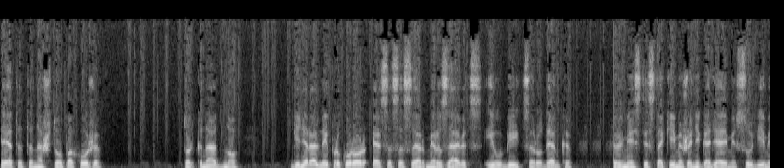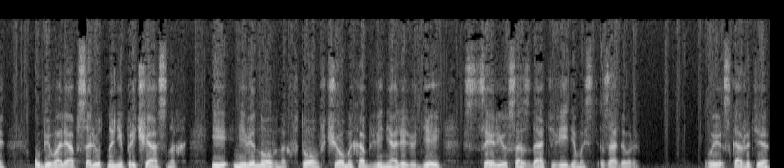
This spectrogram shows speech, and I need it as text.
Это-то на что похоже? Только на одно. Генеральный прокурор СССР Мерзавец и убийца Руденко вместе с такими же негодяями-судьями убивали абсолютно непричастных и невиновных в том, в чем их обвиняли людей с целью создать видимость заговора. Вы скажете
